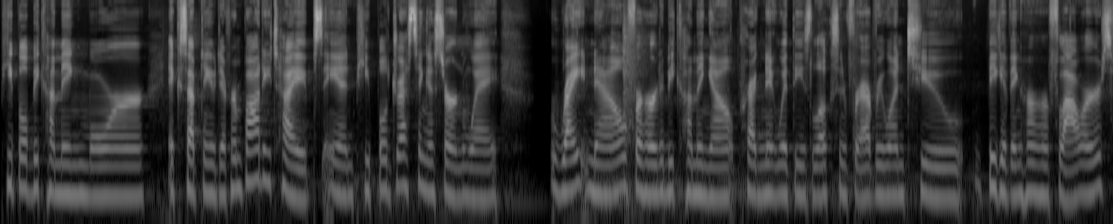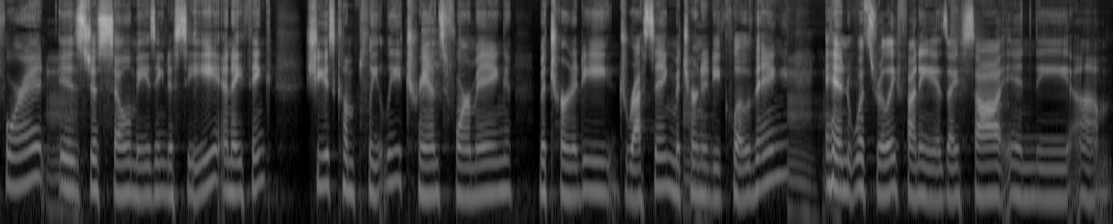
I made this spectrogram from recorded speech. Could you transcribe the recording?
people becoming more accepting of different body types and people dressing a certain way, right now for her to be coming out pregnant with these looks and for everyone to be giving her her flowers for it mm. is just so amazing to see. And I think she is completely transforming maternity dressing, maternity mm. clothing. Mm-hmm. And what's really funny is I saw in the um,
